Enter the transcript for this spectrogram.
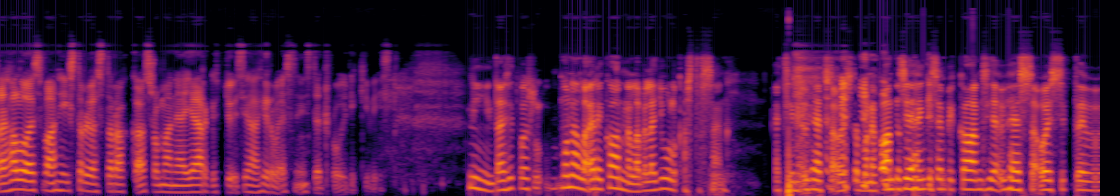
tai haluaisi vain historiallista rakkausromaania ja järkyttyisi ihan hirveästi niistä druidikivistä. Niin, tai sitten voisi monella eri kannella vielä julkaista sen. Että siinä yhdessä olisi semmoinen fantasiahenkisempi kansi ja yhdessä olisi sitten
